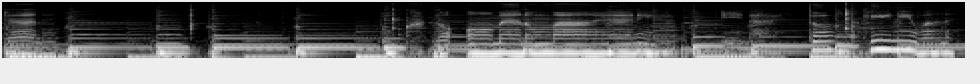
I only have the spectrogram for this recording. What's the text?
だね。僕の目の前にいない時にはね。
